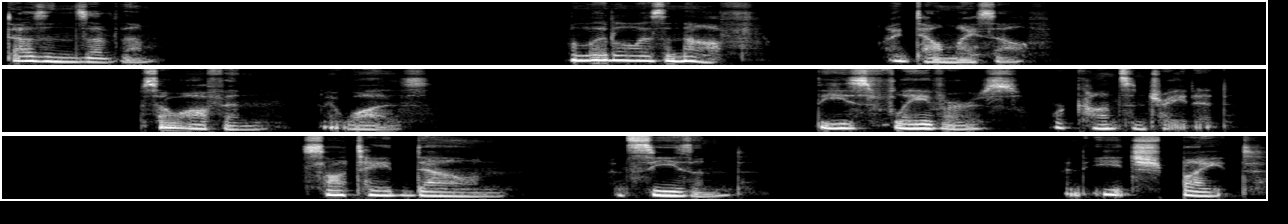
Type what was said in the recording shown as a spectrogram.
dozens of them. A little is enough, I'd tell myself. So often it was. These flavors were concentrated, sauteed down and seasoned, and each bite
